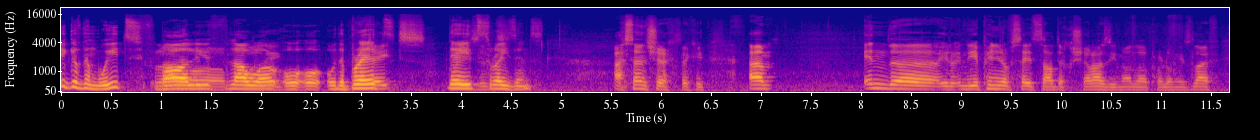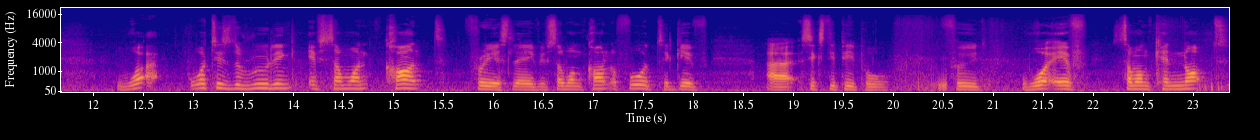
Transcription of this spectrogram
You give them wheat, barley, flour, or, or, or the bread, dates, Dates, raisins. Ahsan Sheikh, thank you. Um, in the you know in the opinion of Sayyid Sadiq Shirazi, may Allah prolong his life, what what is the ruling if someone can't free a slave, if someone can't afford to give uh, 60 people food? What if someone cannot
